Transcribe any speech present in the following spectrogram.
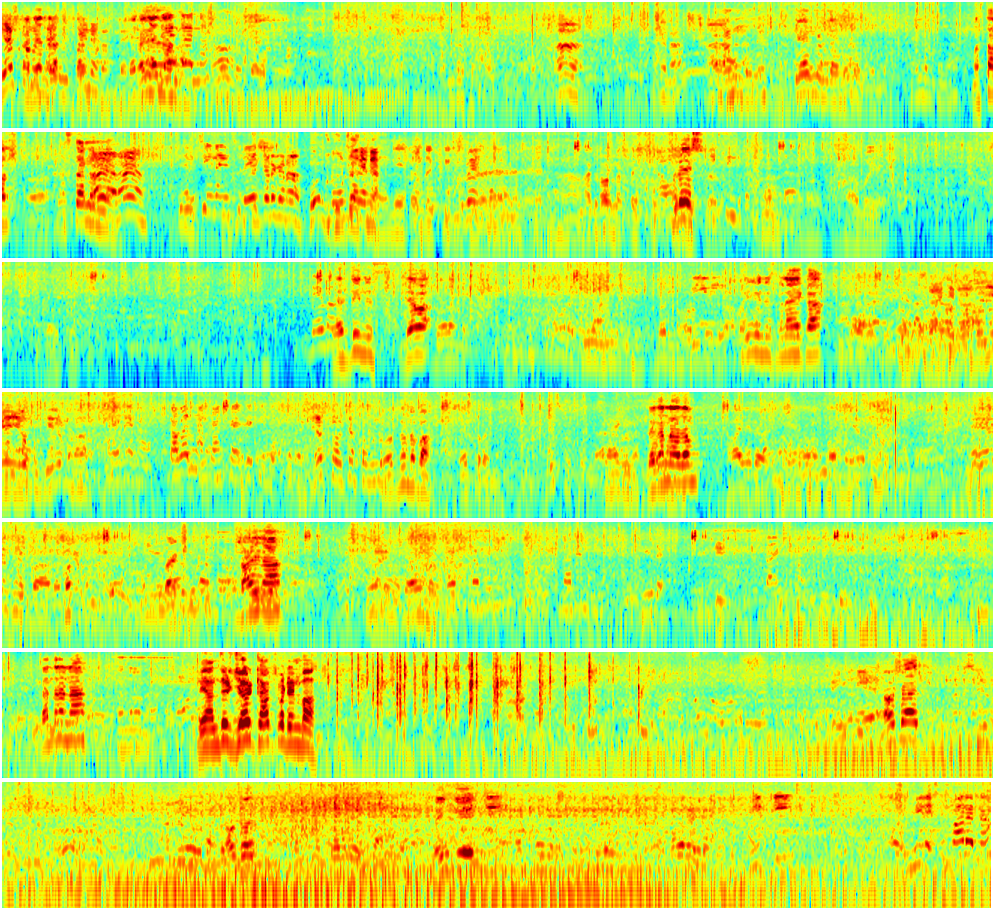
వేసుకొని పైన. Mastan Mastan nine. Suresh. SD news. Deva. TV news Vinayaka కవల్ Akanksha అయితే వేసుకో, వచ్చేస్తా, ఉండు. వద్దండి బా వేసుకోరండి జగన్నాథం షాయినా చంద్రన్న అందరు జోర్ క్లాప్స్ కొట్టండి బా నౌషాద్ నౌషాద్ వెంకీ మీరే కుమారన్న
